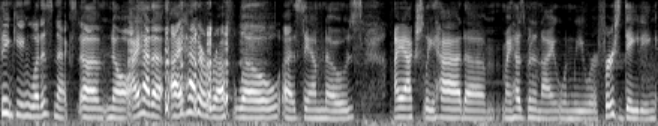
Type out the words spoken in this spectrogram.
thinking, "What is next?" Um, no, I had a I had a rough low. Uh, Sam knows. I actually had um, my husband and I when we were first dating.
